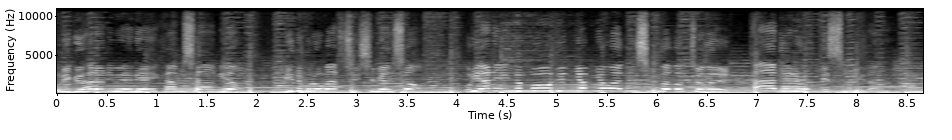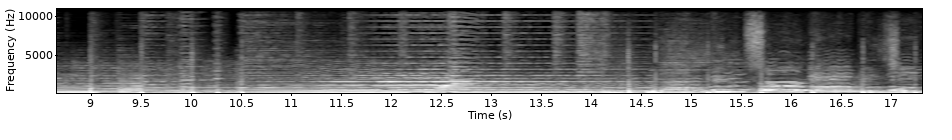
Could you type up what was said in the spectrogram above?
우리 그 하나님의 은혜에 감사하며 믿음으로 박수치시면서 우리 안에 있는 모든 염려와 근심과 걱정을 다 내려놓겠습니다. 마음 속에 주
